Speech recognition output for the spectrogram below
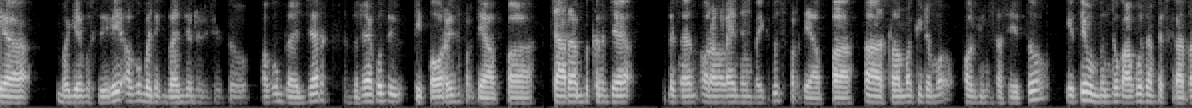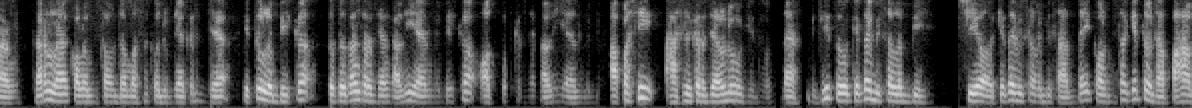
ya bagi aku sendiri aku banyak belajar dari situ. Aku belajar sebenarnya aku tipe orang seperti apa cara bekerja dengan orang lain yang baik itu seperti apa uh, selama kehidupan organisasi itu itu yang membentuk aku sampai sekarang karena kalau misal udah masuk ke dunia kerja itu lebih ke tuntutan kerjaan kalian lebih ke output kerja kalian apa sih hasil kerja lu gitu nah di situ kita bisa lebih chill, kita bisa lebih santai kalau misal kita udah paham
